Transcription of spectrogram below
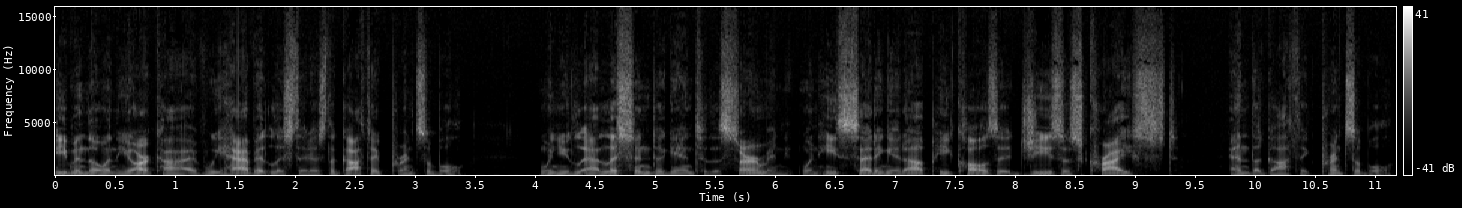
even though in the archive we have it listed as the gothic principle when you I listened again to the sermon, when he's setting it up, he calls it Jesus Christ and the Gothic principle.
